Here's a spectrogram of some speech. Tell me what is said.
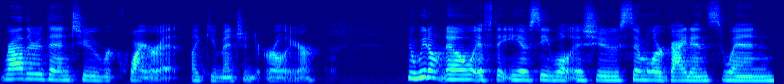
rather than to require it, like you mentioned earlier. And we don't know if the EEOC will issue similar guidance when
